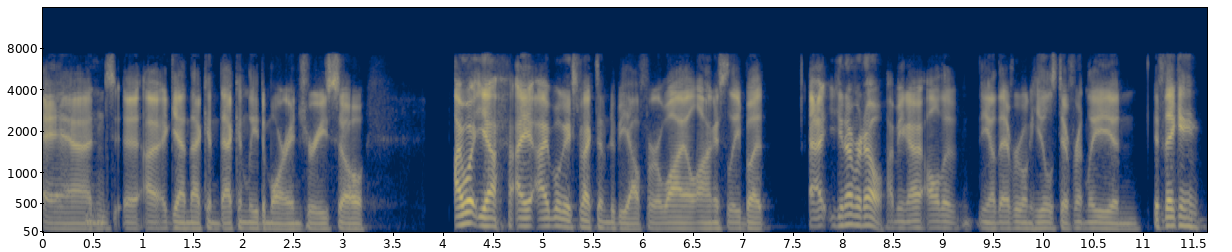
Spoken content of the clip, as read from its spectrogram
and mm-hmm. uh, again that can that can lead to more injuries. So I would yeah I I would expect him to be out for a while honestly, but uh, you never know. I mean I, all the you know everyone heals differently, and if they can,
